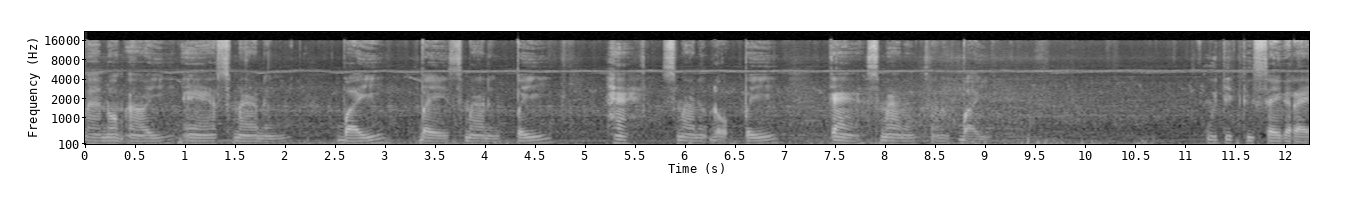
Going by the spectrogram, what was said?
បាទនាំឲ្យ A ស្មើនឹង3 B ស្មើនឹង2ហាសស្មើនឹងដក2កាស្មើនឹងស្មើនឹង3 មួយទៀតគឺ c ការ៉េ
